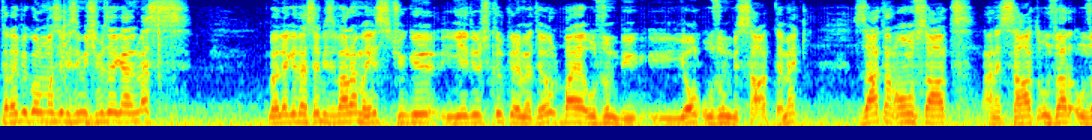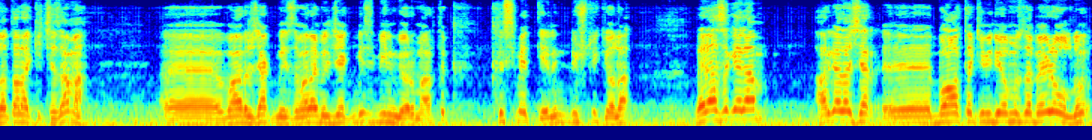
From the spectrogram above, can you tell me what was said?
Trafik olması bizim işimize gelmez. Böyle giderse biz varamayız. Çünkü 740 kilometre yol baya uzun bir yol, uzun bir saat demek. Zaten 10 saat hani saat uzar, uzatarak gideceğiz ama e, varacak mıyız, varabilecek miyiz bilmiyorum artık. Kısmet diyelim düştük yola. Velhasıl kelam arkadaşlar e, bu haftaki videomuzda böyle oldu.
